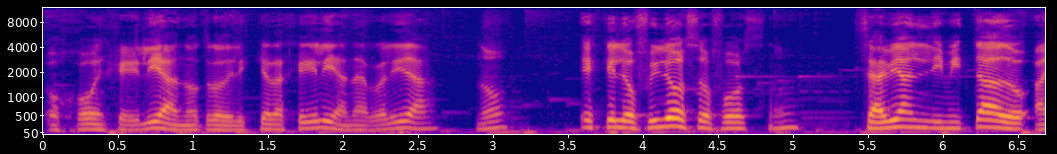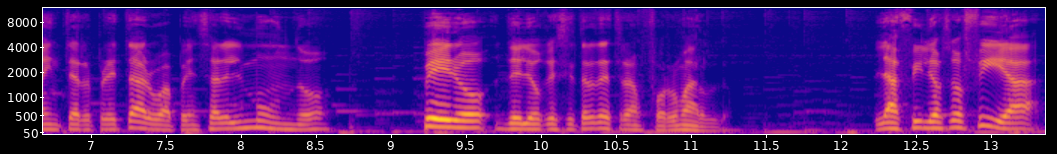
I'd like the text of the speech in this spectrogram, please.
o joven hegeliano, otro de la izquierda hegeliana en realidad, ¿no? Es que los filósofos, ¿no? Se habían limitado a interpretar o a pensar el mundo, pero de lo que se trata es transformarlo. La filosofía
